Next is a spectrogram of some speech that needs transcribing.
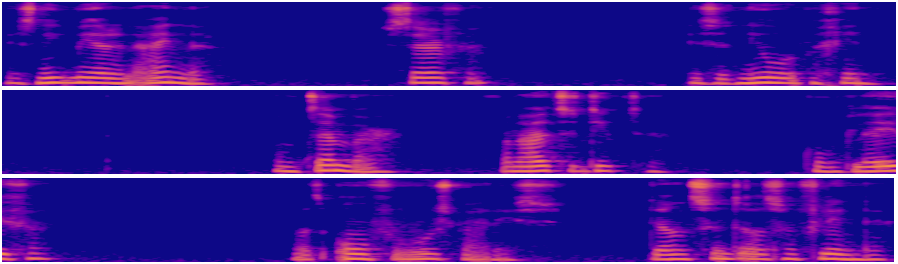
is niet meer een einde. Sterven is het nieuwe begin. Ontembaar, vanuit de diepte, komt leven wat onverwoestbaar is, dansend als een vlinder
